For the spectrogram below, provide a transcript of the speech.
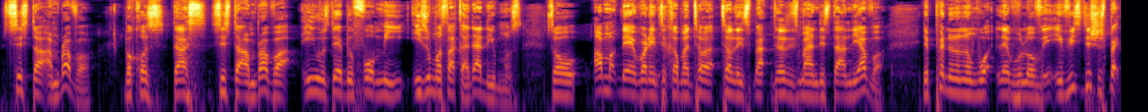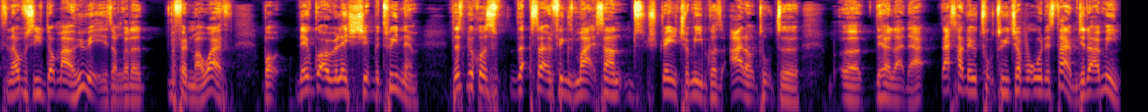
sister and brother. Because that's sister and brother. He was there before me. He's almost like a daddy almost. So I'm up there running to come and tell, tell this man, tell this man this, that, and the other. Depending on what level of if he's disrespecting, obviously it don't matter who it is. I'm gonna defend my wife. But they've got a relationship between them. Just because that certain things might sound strange to me because I don't talk to uh, her like that. That's how they talk to each other all this time. Do you know what I mean?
